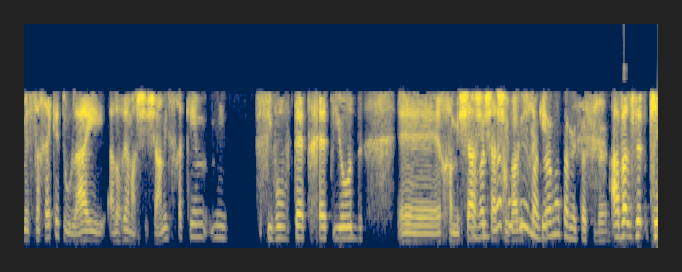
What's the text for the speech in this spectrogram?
משחקת אולי, אני לא יודע מה, שישה משחקים מסיבוב ט', ח', י', אה, חמישה, שישה, שבעה משחקים. אבל זה החוקים, אז למה אתה מתעצבן? אבל זה, כי,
